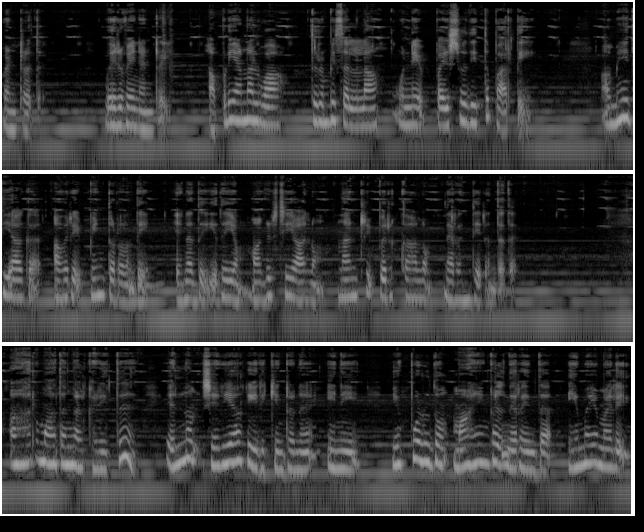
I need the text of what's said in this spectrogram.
வென்றது. வருவேன் நன்றி. அப்படியானால் வா திரும்பி செல்லலாம். உன்னை பரிசோதித்து பார்த்தேன். அமைதியாக அவரை பின்தொடர்ந்தேன். எனது இதயம் மகிழ்ச்சியாலும் நன்றி பெருக்காலும் நிறைந்திருந்தது. ஆறு மாதங்கள் கழித்து எல்லாம் சரியாக இருக்கின்றன. இனி எப்பொழுதும் மாயங்கள் நிறைந்த இமயமலை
